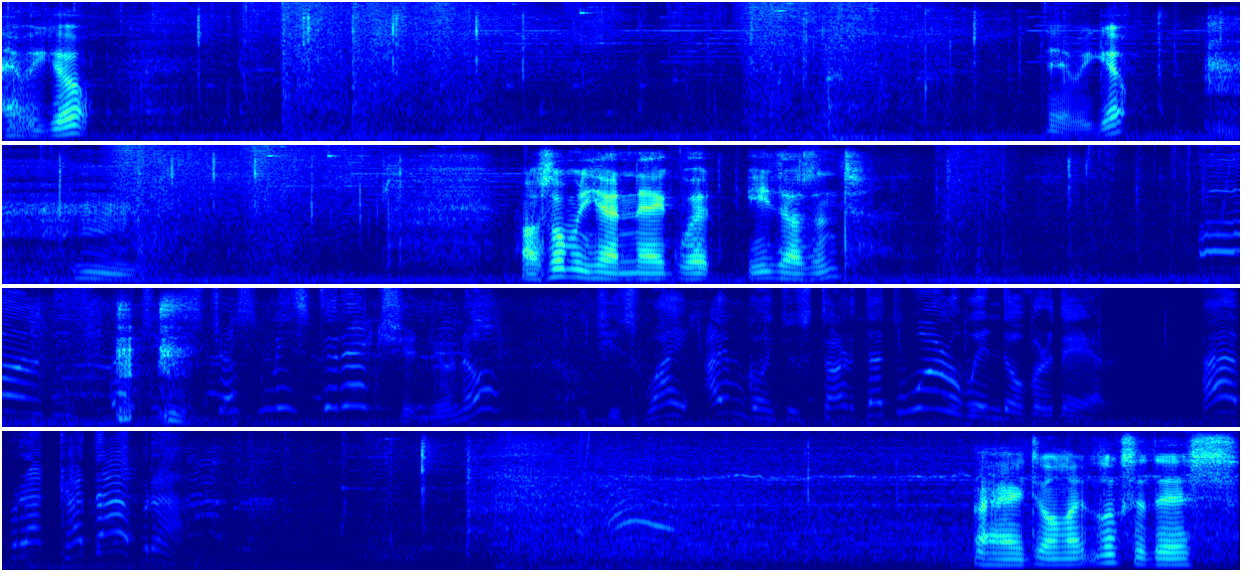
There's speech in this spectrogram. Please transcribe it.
There we go. There we go. Hmm. I was hoping he had an egg, but he doesn't. All this is just misdirection, you know? Which is why I'm going to start that whirlwind over there. Abracadabra! I don't like the looks of this.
